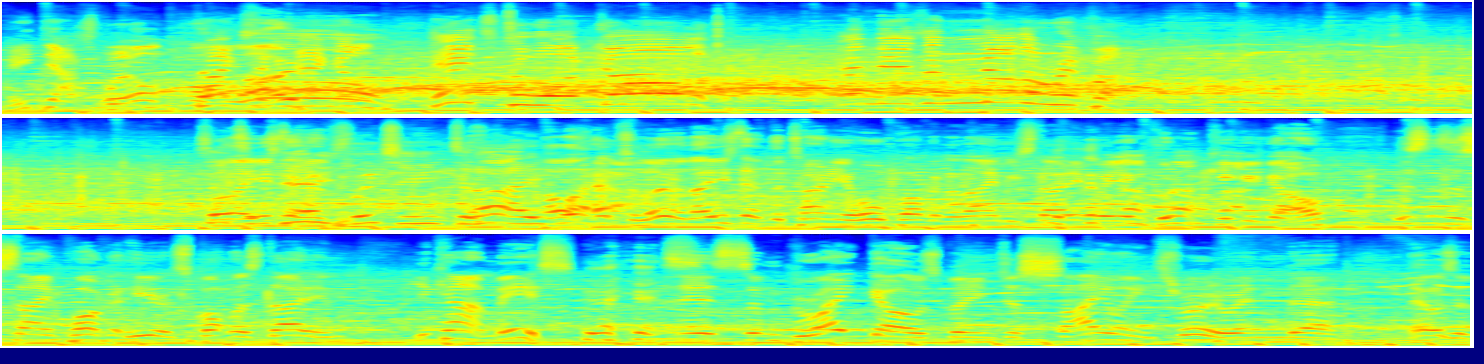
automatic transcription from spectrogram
He does well. Oh, Breaks the Oh. tackle. Heads toward goal. And there's another ripper. Well, they used to have, today. oh, absolutely. They used to have the Tony Hall pocket at Amy Stadium where you couldn't kick a goal. This is the same pocket here at Spotless Stadium. You can't miss. Yes. There's some great goals being just sailing through, and uh, that was a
